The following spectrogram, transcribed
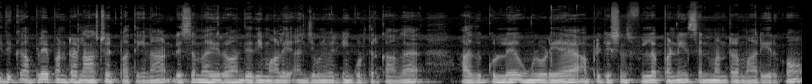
இதுக்கு அப்ளை பண்ணுற லாஸ்ட் டேட் பார்த்தீங்கன்னா டிசம்பர் இருபதாந்தேதி மாலை அஞ்சு மணி வரைக்கும் கொடுத்துருக்காங்க. அதுக்குள்ளே உங்களுடைய அப்ளிகேஷன்ஸ் ஃபில்லப் பண்ணி சென்ட் பண்ணுற மாதிரி இருக்கும்.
